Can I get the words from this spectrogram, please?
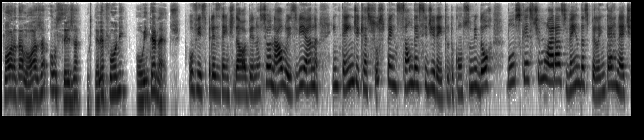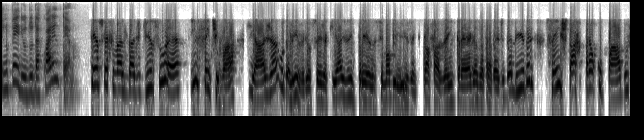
fora da loja, ou seja, por telefone ou internet. O vice-presidente da OAB Nacional, Luiz Viana, entende que a suspensão desse direito do consumidor busca estimular as vendas pela internet no período da quarentena. Penso que a finalidade disso é incentivar que haja o delivery, ou seja, que as empresas se mobilizem para fazer entregas através de delivery sem estar preocupados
